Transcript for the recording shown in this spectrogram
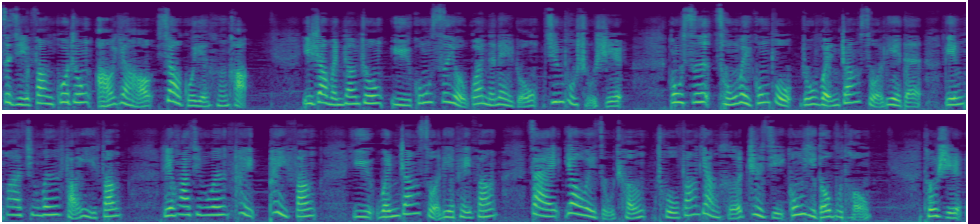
自己放锅中熬一熬，效果也很好。以上文章中与公司有关的内容均不属实，公司从未公布如文章所列的莲花清瘟防疫方、莲花清瘟配配方与文章所列配方在药味组成、处方样和制剂工艺都不同。同时，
